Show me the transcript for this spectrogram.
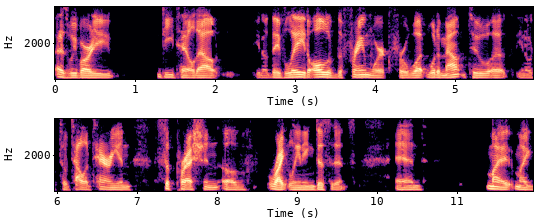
as we've already detailed out, you know they've laid all of the framework for what would amount to a you know totalitarian suppression of right-leaning dissidents. And my my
